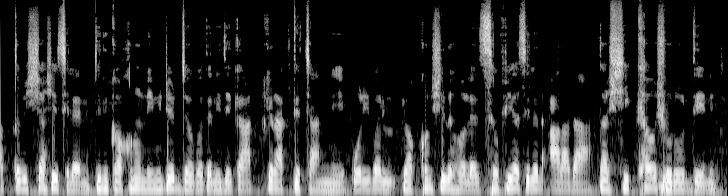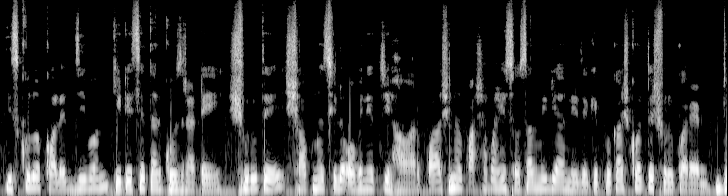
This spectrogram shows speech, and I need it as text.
আত্মবিশ্বাসী ছিলেন। তিনি কখনো লিমিটেড জগতে নিজেকে আটকে রাখতে চাননি। পরিবার রক্ষণশীল হলে সোফিয়া ছিলেন আলাদা। তার শিক্ষা ও শুরুর দিন। স্কুল ও কলেজ জীবন কেটেছে তার গুজরাটে। শুরুতে স্বপ্ন ছিল অভিনেত্রী হওয়ার। পড়াশোনার পাশাপাশি সোশ্যাল মিডিয়া নিজেকে প্রকাশ করতে শুরু করেন। দু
